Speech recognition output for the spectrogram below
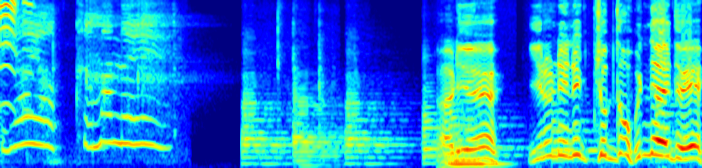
리아야 그만해. 아니야 이런 애는 좀 더 혼나야 돼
